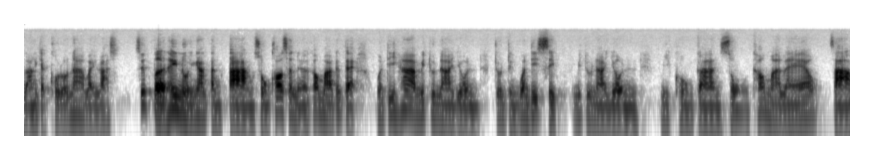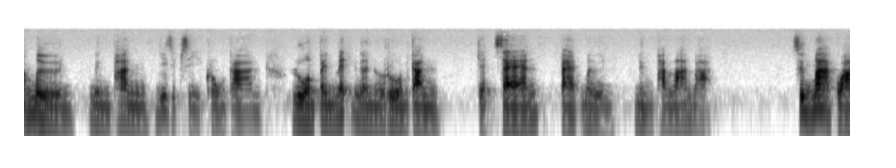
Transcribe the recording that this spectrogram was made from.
หลังจากโคโรนาไวรัสซึ่งเปิดให้หน่วยงานต่างๆ ส่งข้อเสนอเข้ามาตั้งแต่วันที่ 5 มิถุนายน จนถึงวันที่ 10 มิถุนายน มีโครงการส่งเข้ามาแล้ว 31,024 โครงการ รวมเป็นเม็ดเงินรวมกัน 1,000 ล้านบาท ซึ่งมากกว่า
